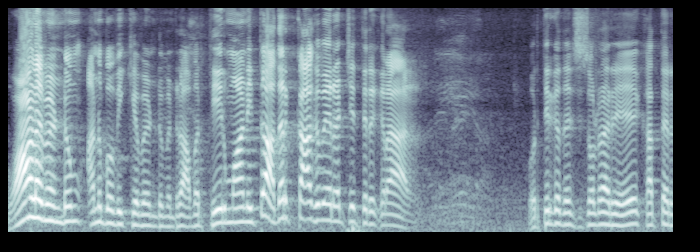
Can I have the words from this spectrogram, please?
வாழ வேண்டும் அனுபவிக்க வேண்டும் என்று அவர் தீர்மானித்து அதற்காகவே ரட்சித்திருக்கிறார். ஒரு தீர்க்கதரிசி சொல்கிறாரு கத்தர்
